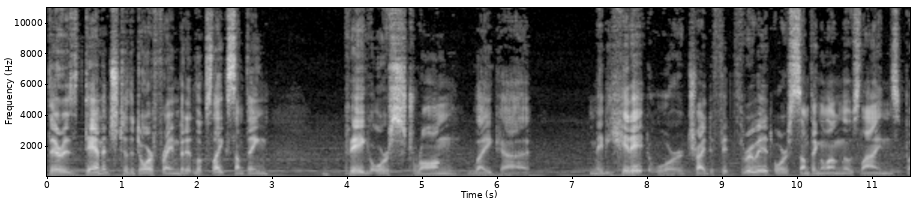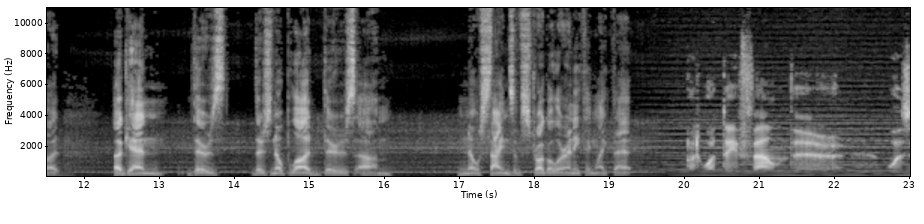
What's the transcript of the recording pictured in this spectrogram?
there is damage to the door frame, but it looks like something big or strong, like. Uh, maybe hit it or tried to fit through it or something along those lines but again there's there's no blood there's um, no signs of struggle or anything like that But what they found there was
